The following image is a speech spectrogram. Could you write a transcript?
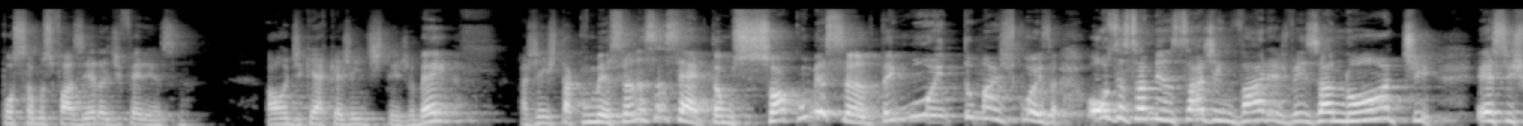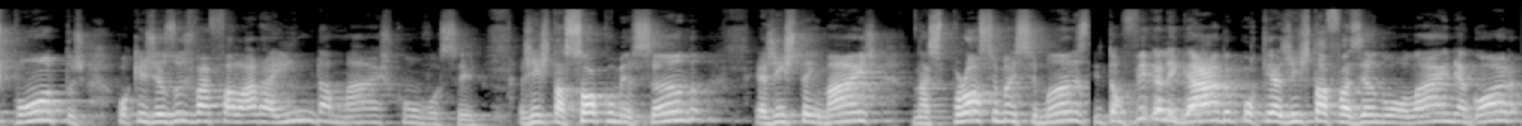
possamos fazer a diferença, aonde quer que a gente esteja, bem? A gente está começando essa série, estamos só começando, tem muito mais coisa. Ouça essa mensagem várias vezes, anote esses pontos, porque Jesus vai falar ainda mais com você. A gente está só começando a gente tem mais nas próximas semanas, então fica ligado porque a gente está fazendo online agora,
